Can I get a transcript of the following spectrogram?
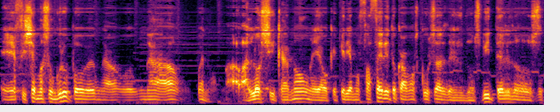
eh, fixemos un grupo, unha, unha, bueno, a, a lógica, non? E o que queríamos facer e tocábamos cousas de, dos Beatles, dos,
